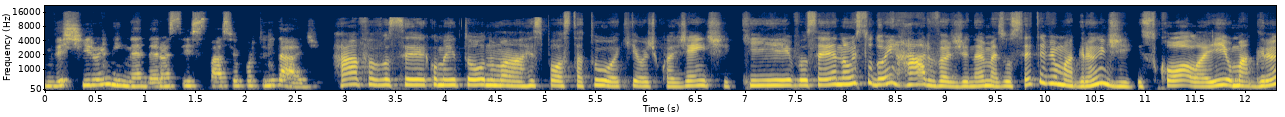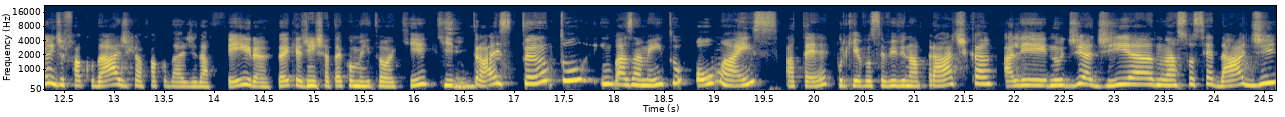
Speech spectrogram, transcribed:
investiram em mim, né? Deram esse espaço e oportunidade. Rafa, você comentou numa resposta tua aqui hoje com a gente que você não estudou em Harvard, né? Mas você teve uma grande escola aí, uma grande faculdade, que é a Faculdade da Feira, né? Que a gente até comentou aqui, que Sim. traz tanto embasamento ou mais até, porque você vive na prática, ali no dia a dia, na sociedade,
